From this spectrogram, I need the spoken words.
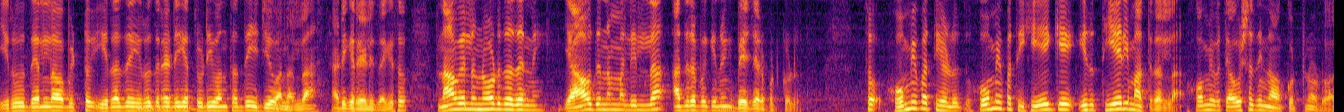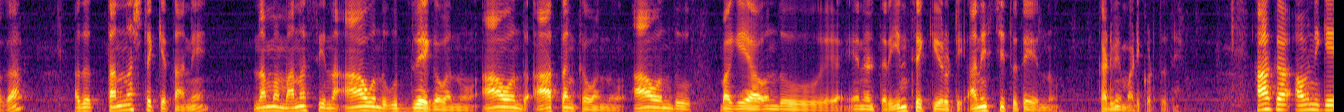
ಇರುವುದೆಲ್ಲ ಬಿಟ್ಟು ಇರದೇ ಇರುವುದರೆಡೆಗೆ ತುಡಿಯುವಂಥದ್ದೇ ಈ ಜೀವನ ಅಲ್ಲ ಅಡಿಗರು ಹೇಳಿದಾಗೆ. ಸೊ ನಾವೆಲ್ಲ ನೋಡೋದು ಅದನ್ನೇ. ಯಾವುದು ನಮ್ಮಲ್ಲಿ ಇಲ್ಲ, ಅದರ ಬಗ್ಗೆ ನಿಮಗೆ ಬೇಜಾರು ಪಟ್ಕೊಳ್ಳೋದು. ಸೊ ಹೋಮಿಯೋಪತಿ ಹೇಳೋದು, ಹೋಮಿಯೋಪತಿ ಹೇಗೆ, ಇದು ಥಿಯರಿ ಮಾತ್ರ ಅಲ್ಲ. ಹೋಮಿಯೋಪತಿ ಔಷಧಿ ನಾವು ಕೊಟ್ಟು ನೋಡುವಾಗ ಅದು ತನ್ನಷ್ಟಕ್ಕೆ ತಾನೇ ನಮ್ಮ ಮನಸ್ಸಿನ ಆ ಒಂದು ಉದ್ವೇಗವನ್ನು, ಆ ಒಂದು ಆತಂಕವನ್ನು, ಆ ಒಂದು ಬಗೆಯ ಒಂದು, ಏನು ಹೇಳ್ತಾರೆ ಇನ್ಸೆಕ್ಯೂರಿಟಿ ಅನಿಶ್ಚಿತತೆಯನ್ನು ಕಡಿಮೆ ಮಾಡಿಕೊಡ್ತದೆ. ಆಗ ಅವನಿಗೆ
